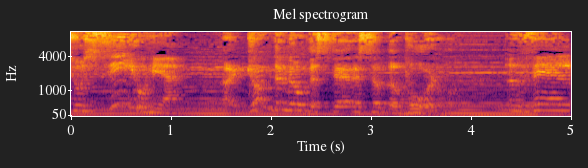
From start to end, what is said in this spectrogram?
To see you here. I come to know the status of the portal. Well,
